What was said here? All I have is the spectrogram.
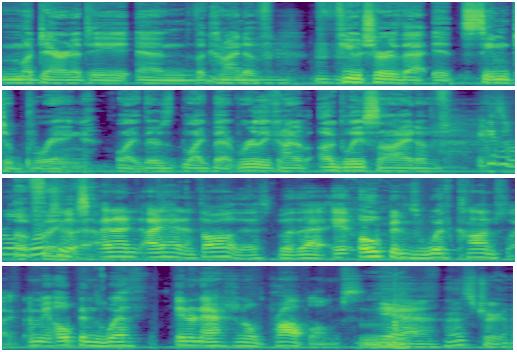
modernity and the kind of mm-hmm. Mm-hmm. future that it seemed to bring. Like there's like that really kind of ugly side of I guess it really works, things. and I, I hadn't thought of this, but that it opens with conflict. I mean, opens with international problems. Yeah, that's true.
